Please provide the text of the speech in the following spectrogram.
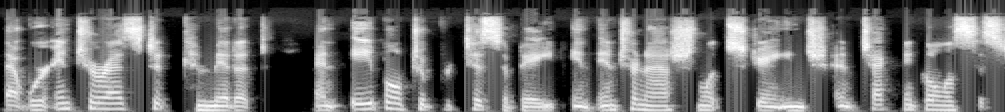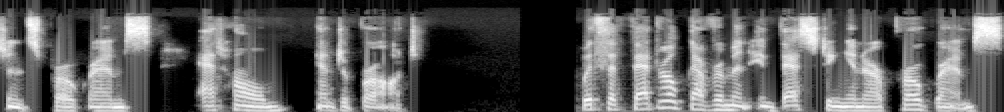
that were interested, committed, and able to participate in international exchange and technical assistance programs at home and abroad. With the federal government investing in our programs,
